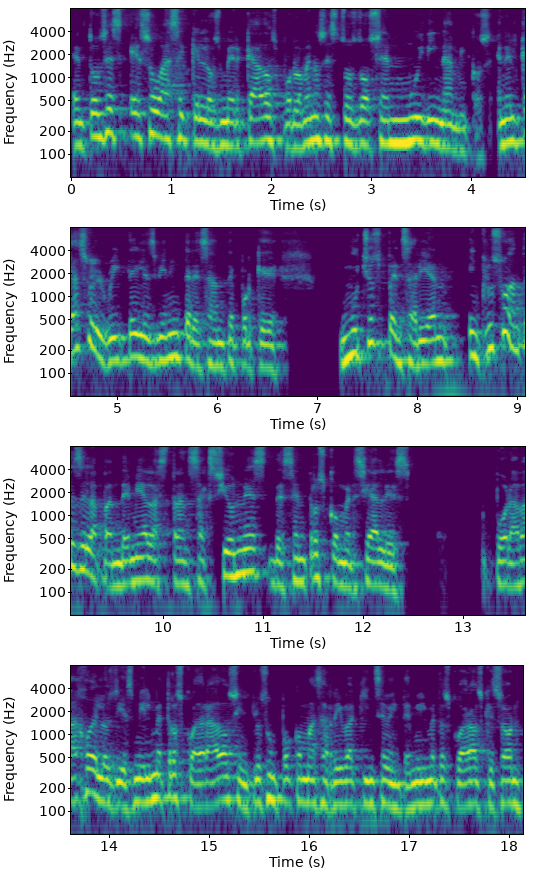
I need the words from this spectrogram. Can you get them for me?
Entonces, eso hace que los mercados, por lo menos estos dos, sean muy dinámicos. En el caso el retail es bien interesante porque muchos pensarían, incluso antes de la pandemia, las transacciones de centros comerciales por abajo de los 10 mil metros cuadrados, incluso un poco más arriba, 15, 20 mil metros cuadrados, que son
